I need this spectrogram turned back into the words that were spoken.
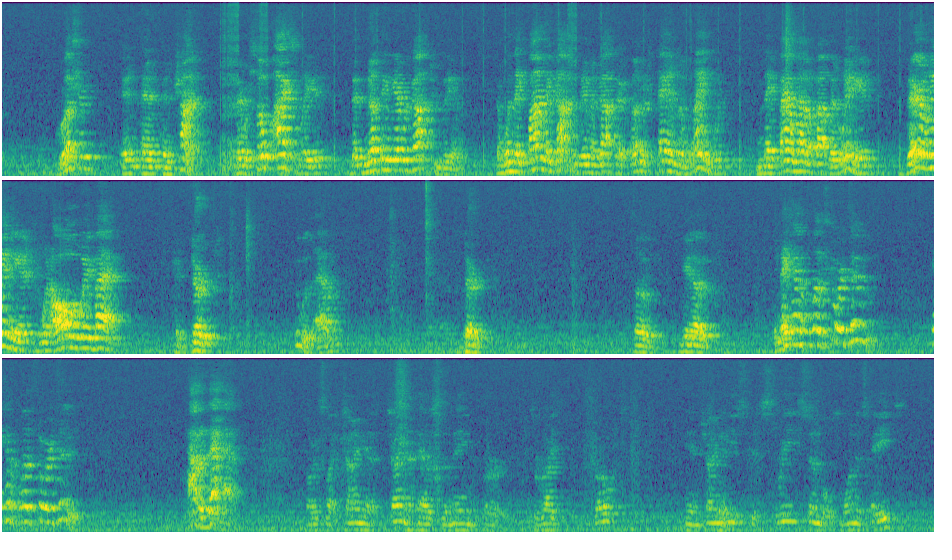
Russia, and, and, and China. They were so isolated that nothing ever got to them. And when they finally got to them and got to understand the language, and they found out about their lineage, their lineage went all the way back to dirt. Who was Adam? Dirt. So, you know, and they had a flood story too. They had a flood story too. How did that happen? Oh, it's like China, China has the name for, to write vote. In Chinese, it's three symbols. One is eight,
